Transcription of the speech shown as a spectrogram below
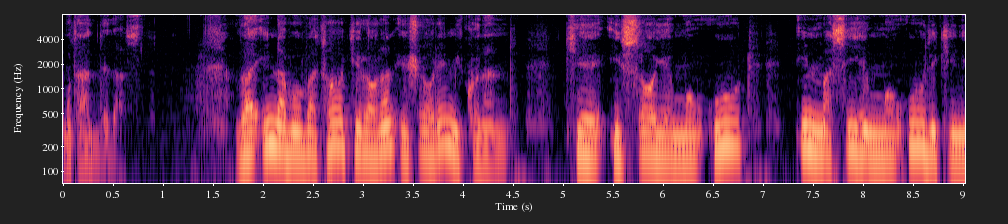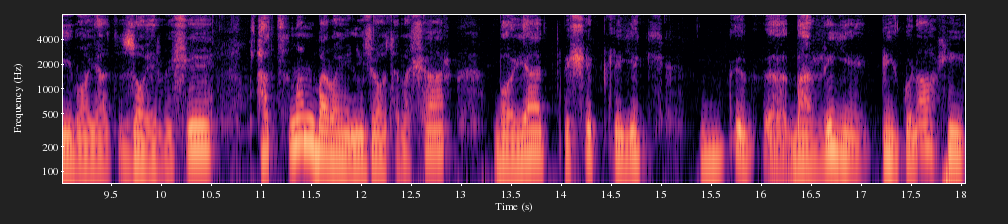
متعدد است. و این نبوت ها کرارا اشاره می کنند که عیسی موعود این مسیح موعودی که می باید ظاهر بشه حتما برای نجات بشر باید به شکل یک بری بیگناهی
